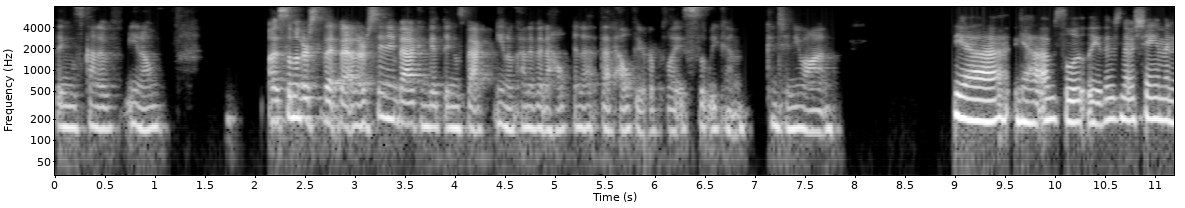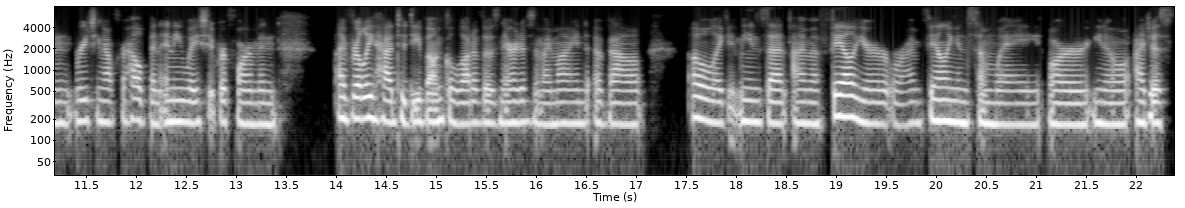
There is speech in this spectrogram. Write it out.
things kind of, you know, uh, some under, that, understanding back and get things back, you know, kind of in a health in a, that healthier place so that we can continue on. Yeah, yeah, absolutely. There's no shame in reaching out for help in any way, shape, or form. And I've really had to debunk a lot of those narratives in my mind about, oh, like it means that I'm a failure or I'm failing in some way, or, you know, I just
